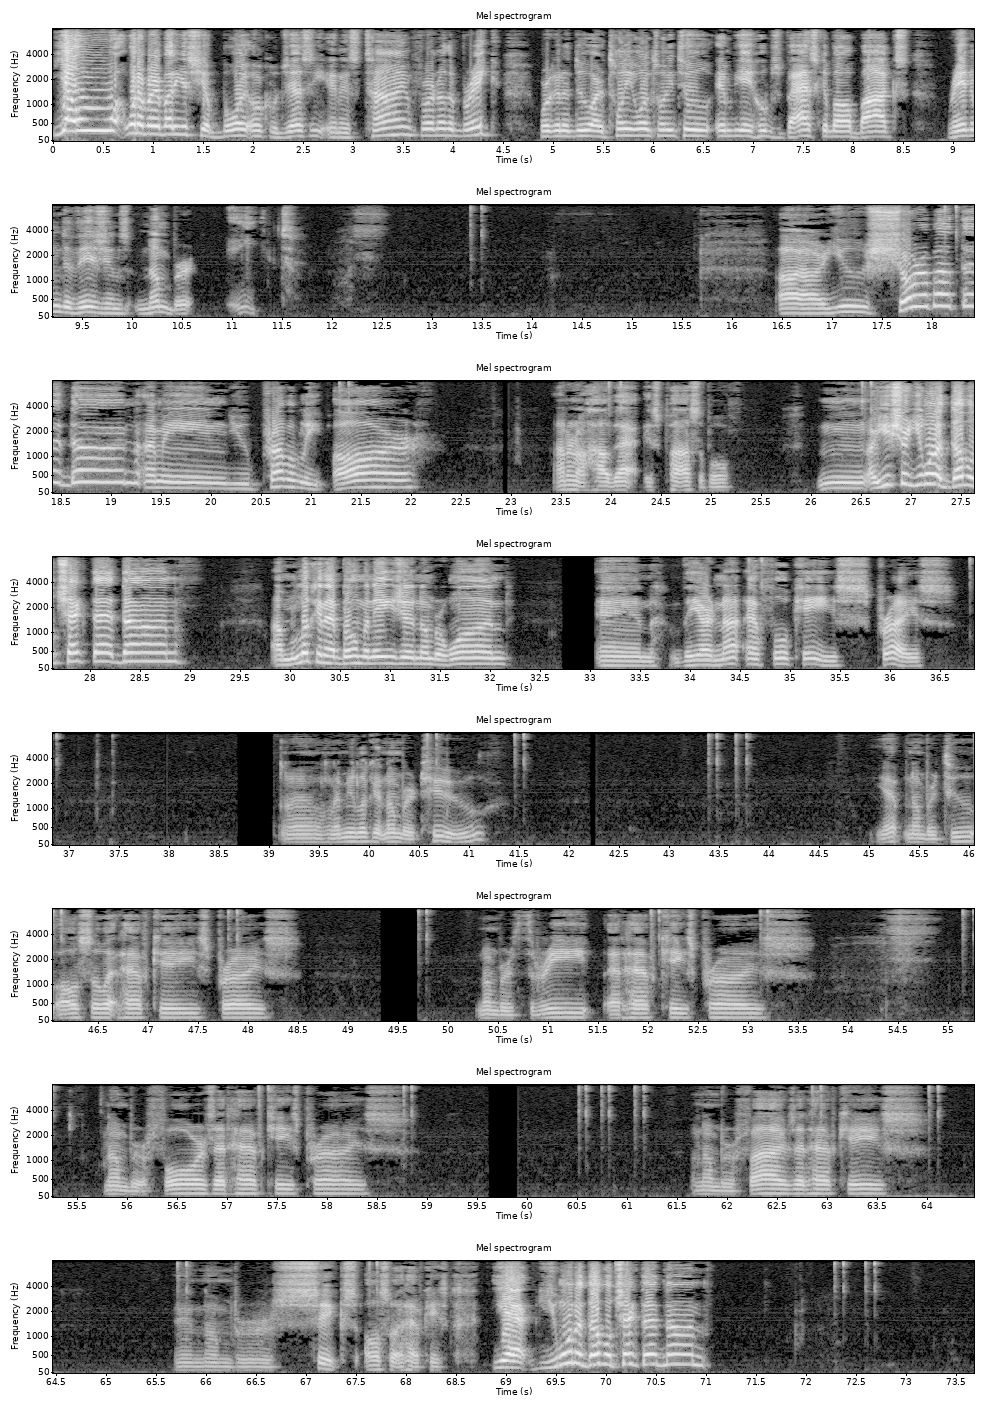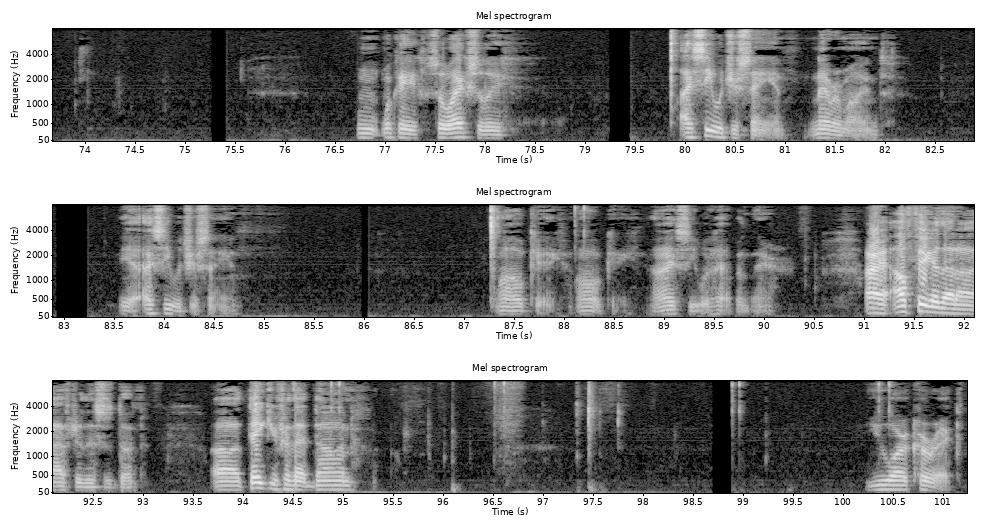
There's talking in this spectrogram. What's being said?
Yo, what up, everybody? It's your boy, Uncle Jesse, and it's time for another break. We're going to do our 21 22 NBA Hoops basketball box random divisions number eight. Are you sure about that, Don? I mean, you probably are. I don't know how that is possible. Mm, are you sure you want to double check that, Don? I'm looking at Bowman Asia number one, and they are not at full case price. Uh, let me look at number two. Yep, number two also at half case price. Number three at half case price. Number four's at half case price. Number five's at half case. And number six also at half case. Yeah, you want to double check that, Don? Mm, okay, so actually, I see what you're saying. Never mind. Yeah, I see what you're saying. Okay, okay. I see what happened there. All right, I'll figure that out after this is done. Uh, thank you for that, Don. You are correct.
